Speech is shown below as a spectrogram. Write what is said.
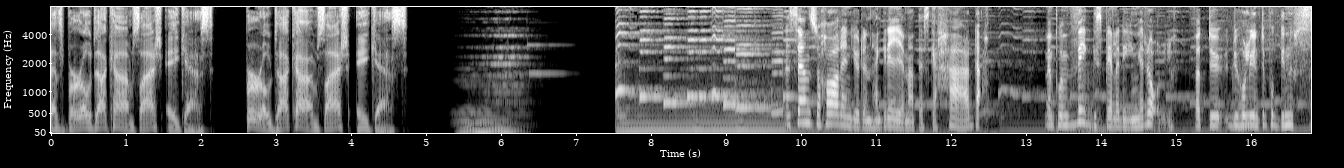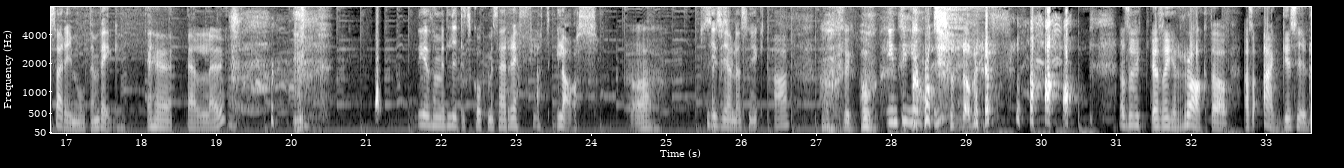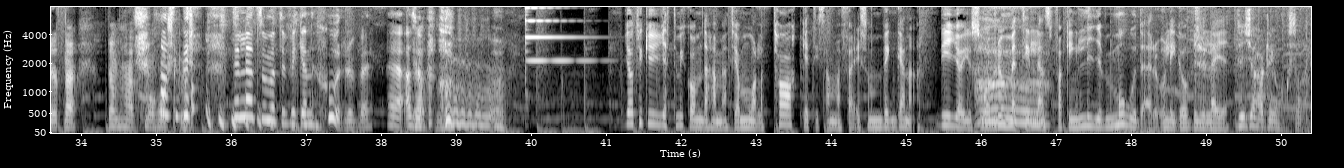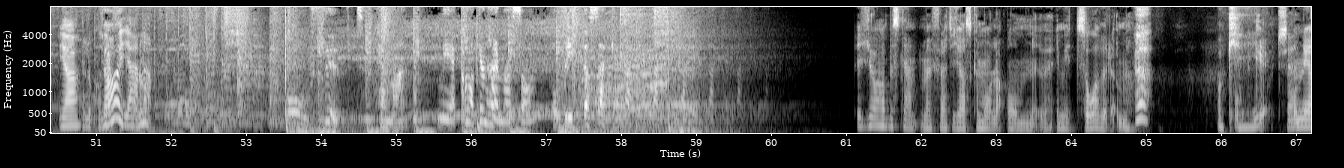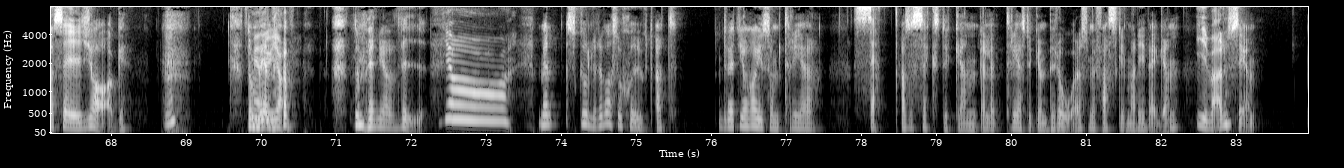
That's burrow.com slash ACAST. burrow.com slash ACAST. Men sen så har den ju den här grejen att det ska härda. Men på en vägg spelar det ingen roll. För att du, du håller ju inte på att gnussa dig mot en vägg. Eh, eller? det är som ett litet skåp med så här räfflat glas. Ah, Det är så jävla snyggt. Ja. oh, oh, Inte helt- gåshud av räffla. Alltså, fick, alltså gick rakt av, alltså aggressiv, du vet när de här små hårstråna bara... Det lät som att du fick en hurv. Eh, alltså, jag tycker ju jättemycket om det här med att jag målar taket i samma färg som väggarna. Det gör ju sovrummet till ens fucking livmoder att ligga och vila i. Det gör det också. Ja, Eller kommer jag ja gärna. Ofult hemma med Kakan Hermansson och Britta Zackari. Jag har bestämt mig för att jag ska måla om nu i mitt sovrum. Okej, Och, fortsätt. och när jag säger jag, då, Menar jag? jag, då menar jag vi. Ja, Men skulle det vara så sjukt att, du vet jag har ju som tre set, alltså sex stycken, eller tre stycken byråer som är fastlimmade i väggen. Ivar. Du ser,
